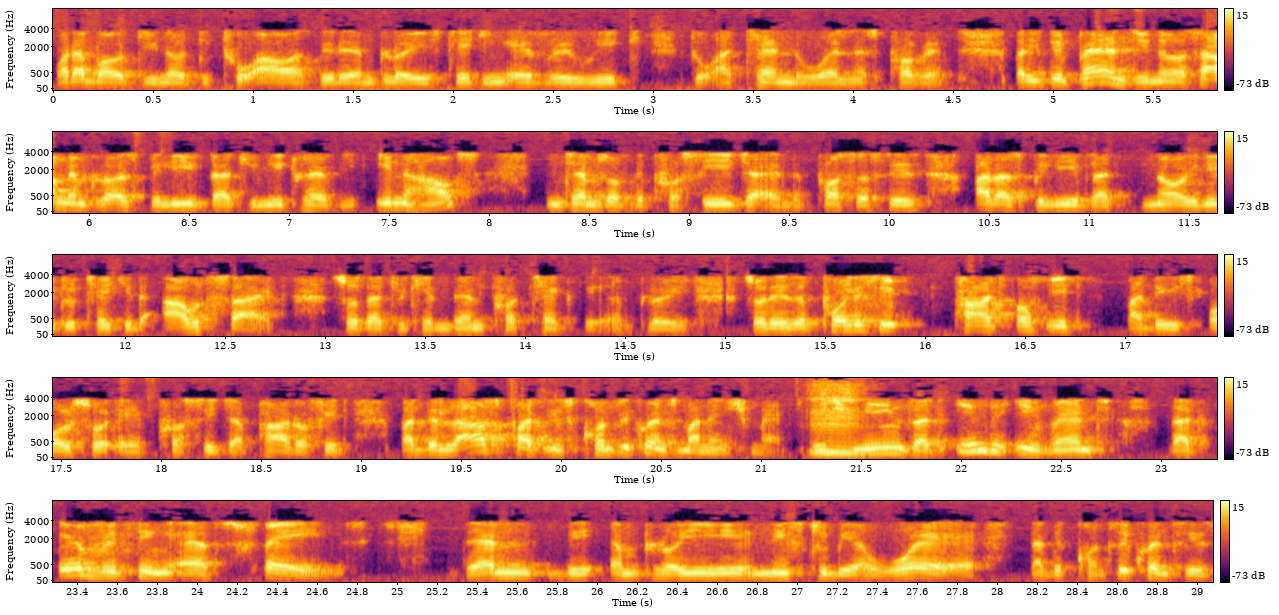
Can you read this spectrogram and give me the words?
What about you know the two hours that the employee is taking every week to attend the wellness program? But it depends. You know, some employers believe that you need to have it in house in terms of the procedure and the processes. Others believe that no, you need to take it outside so that you can then protect the employee. So there's a policy part of it, but there is also a procedure part of it. But the last part is consequence management, which means that in the event that everything else fails, then the employee needs to be aware that the consequences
